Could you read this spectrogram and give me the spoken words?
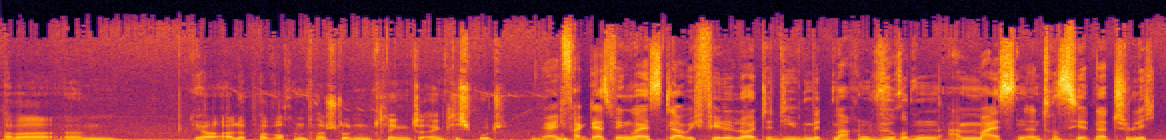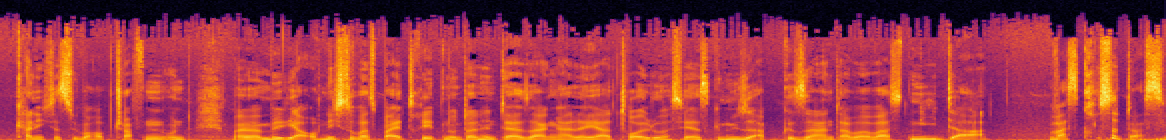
Aber ähm, ja, alle paar Wochen, ein paar Stunden klingt eigentlich gut. Ja, ich frage deswegen, weil es, glaube ich, viele Leute, die mitmachen würden, am meisten interessiert natürlich, kann ich das überhaupt schaffen? Und weil man will ja auch nicht sowas beitreten und dann hinterher sagen alle, ja toll, du hast ja das Gemüse abgesahnt, aber warst nie da. Was kostet das?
